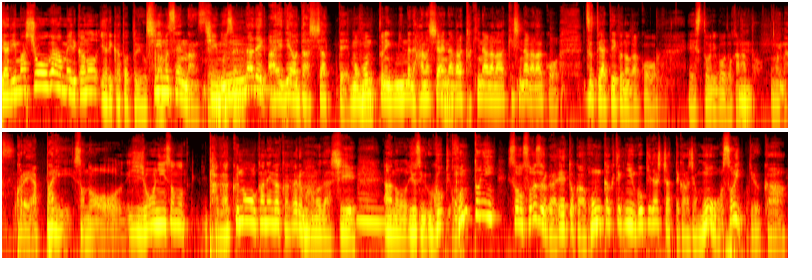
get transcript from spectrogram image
やりましょうがアメリカのやり方というか。チーム戦なんですね。みチーム戦。んなでアイデアを出し合って、もう本当にみんなで話し合いながら書きながら消しながらこうずっとやっていくのがこうえーストーリーボードかなと思います。これやっぱりその非常にその多額のお金がかかるものだし、あの要するに動き本当にそのそれぞれが絵とか本格的に動き出しちゃってからじゃもう遅いっていうか、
